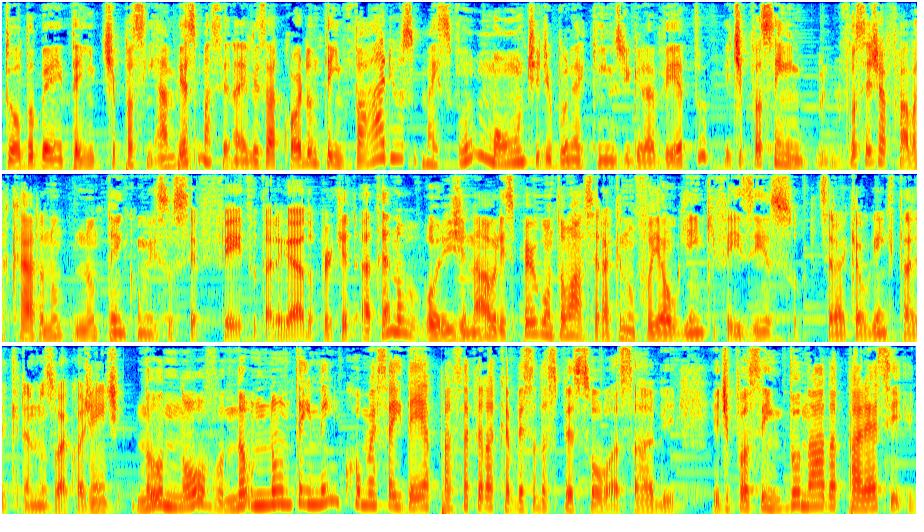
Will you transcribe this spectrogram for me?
tudo bem, tem tipo assim, a mesma cena, eles acordam, tem vários, mas um monte de bonequinhos de graveto e tipo assim, você já fala, cara, não, não tem como isso ser feito, tá ligado? Porque até no original eles perguntam, ah, será que não foi alguém que fez isso? Será que é alguém que tá querendo zoar com a gente? No novo, não, não tem nem como essa ideia passar pela cabeça das pessoas, sabe? E tipo assim, do nada aparece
